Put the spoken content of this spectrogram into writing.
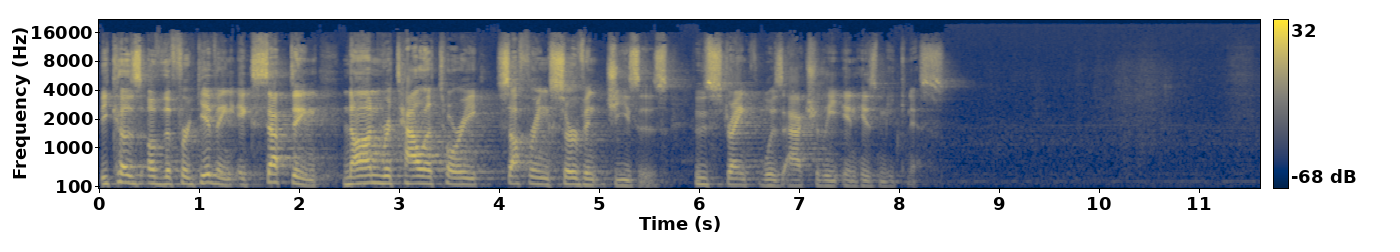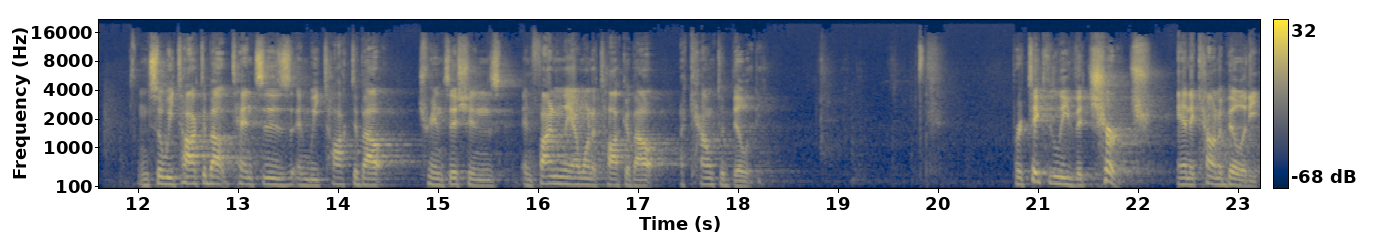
because of the forgiving, accepting, non retaliatory, suffering servant Jesus whose strength was actually in his meekness. And so we talked about tenses and we talked about transitions. And finally, I want to talk about accountability, particularly the church and accountability,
